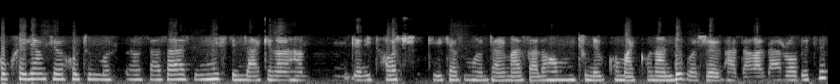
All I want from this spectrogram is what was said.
خب خیلی هم که خودتون مستحضر هستیم نیستیم در کنار هم یعنی touch که یکی از مهمترین مسئله ها می‌تونه کمک کننده باشه حداقل در رابطه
